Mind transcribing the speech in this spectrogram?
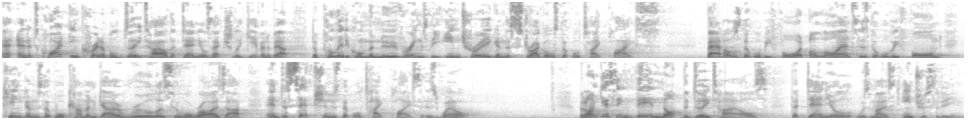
And it's quite incredible detail that Daniel's actually given about the political maneuverings, the intrigue and the struggles that will take place. Battles that will be fought, alliances that will be formed, kingdoms that will come and go, rulers who will rise up, and deceptions that will take place as well. But I'm guessing they're not the details that Daniel was most interested in.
